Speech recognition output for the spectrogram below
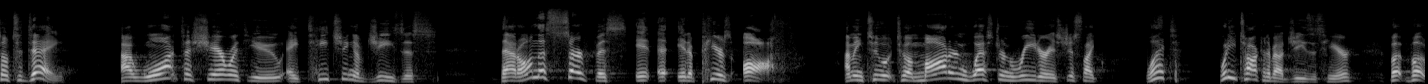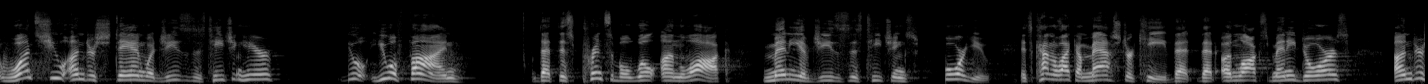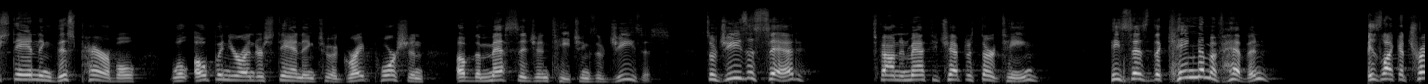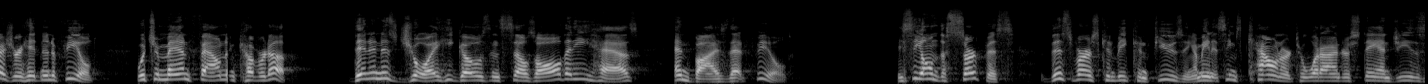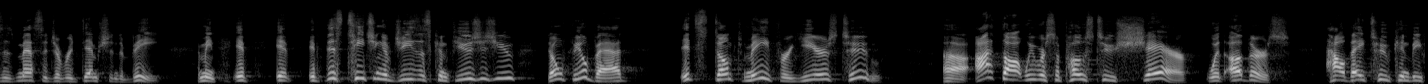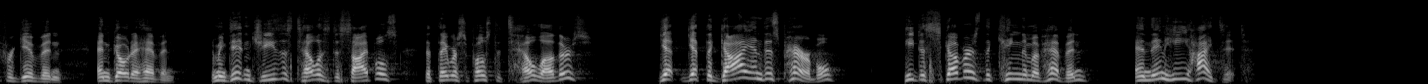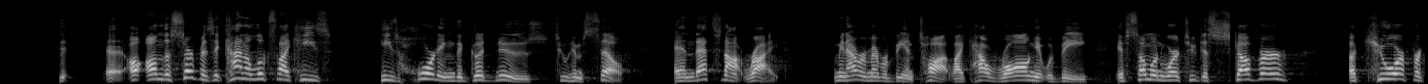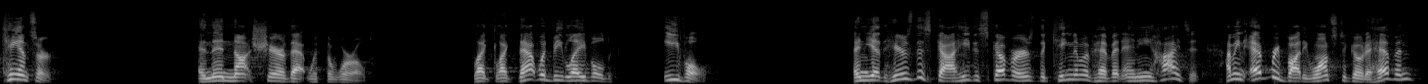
So today, I want to share with you a teaching of Jesus that on the surface it, it appears off. I mean, to, to a modern Western reader, it's just like, what? What are you talking about, Jesus, here? But, but once you understand what Jesus is teaching here, you'll, you will find that this principle will unlock many of Jesus' teachings for you. It's kind of like a master key that, that unlocks many doors. Understanding this parable will open your understanding to a great portion of the message and teachings of Jesus. So Jesus said, it's found in Matthew chapter 13, he says, The kingdom of heaven is like a treasure hidden in a field, which a man found and covered up. Then in his joy, he goes and sells all that he has and buys that field. You see, on the surface, this verse can be confusing. I mean, it seems counter to what I understand Jesus' message of redemption to be. I mean, if, if, if this teaching of Jesus confuses you, don't feel bad. It stumped me for years too. Uh, I thought we were supposed to share with others how they too can be forgiven and go to heaven. I mean, didn't Jesus tell his disciples that they were supposed to tell others? Yet, yet the guy in this parable, he discovers the kingdom of heaven and then he hides it. Uh, on the surface, it kind of looks like he's, he's hoarding the good news to himself, and that's not right. I mean, I remember being taught like how wrong it would be if someone were to discover a cure for cancer and then not share that with the world. Like, like that would be labeled evil. And yet, here's this guy, he discovers the kingdom of heaven and he hides it. I mean, everybody wants to go to heaven.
